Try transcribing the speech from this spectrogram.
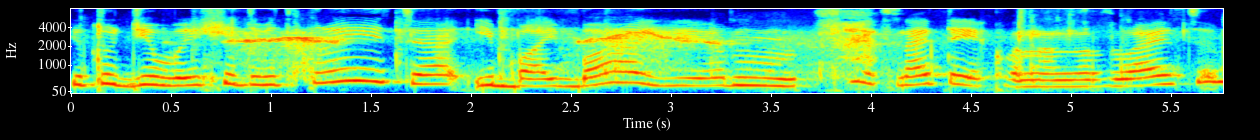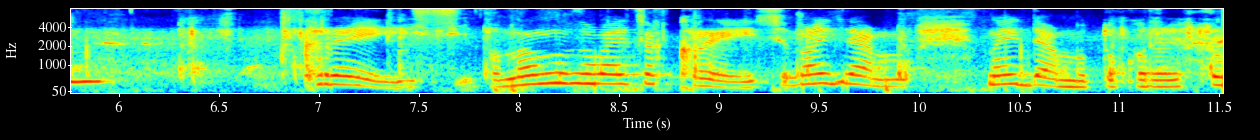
і тоді вихід відкриється і бай-бай. Знаєте, як вона називається? Крейсі. Вона називається Крейсі. Найдемо, найдемо ту крису.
